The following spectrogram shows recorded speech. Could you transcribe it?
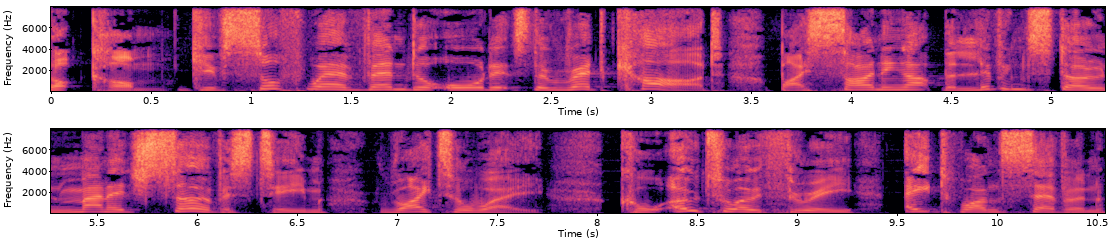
westhampodcast.com. Give software vendor audits the red card by signing up the Livingstone Managed Service Team right away. Call 0203 817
